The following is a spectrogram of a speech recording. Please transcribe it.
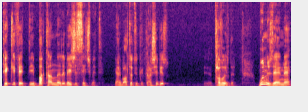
teklif ettiği bakanları meclis seçmedi. Yani bu Atatürk'e karşı bir e, tavırdı. Bunun üzerine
